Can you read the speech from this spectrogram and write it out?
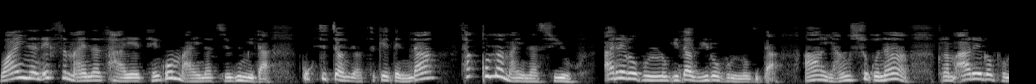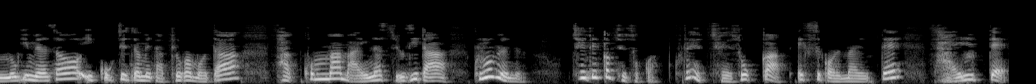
y는 x 마이너스 4의 제곱 마이너스 6입니다. 꼭지점이 어떻게 된다? 4, 마이너스 6. 아래로 볼록이다, 위로 볼록이다. 아, 양수구나. 그럼 아래로 볼록이면서 이 꼭지점의 좌표가 뭐다? 4, 마이너스 6이다. 그러면은 최대값, 최소값. 그래, 최소값. x가 얼마일 때? 4일 때.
